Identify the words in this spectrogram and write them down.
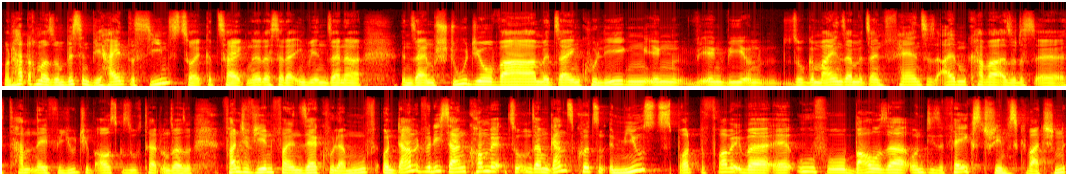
und hat auch mal so ein bisschen Behind-the-Scenes-Zeug gezeigt, ne? dass er da irgendwie in seiner, in seinem Studio war mit seinen Kollegen irgendwie und so gemeinsam mit seinen Fans das Albumcover Cover, also das äh, Thumbnail für YouTube ausgesucht hat und so. Also fand ich auf jeden Fall ein sehr cooler Move. Und damit würde ich sagen, kommen wir zu unserem ganz kurzen Amused-Spot, bevor wir über äh, UFO, Bowser und diese Fake-Streams quatschen.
